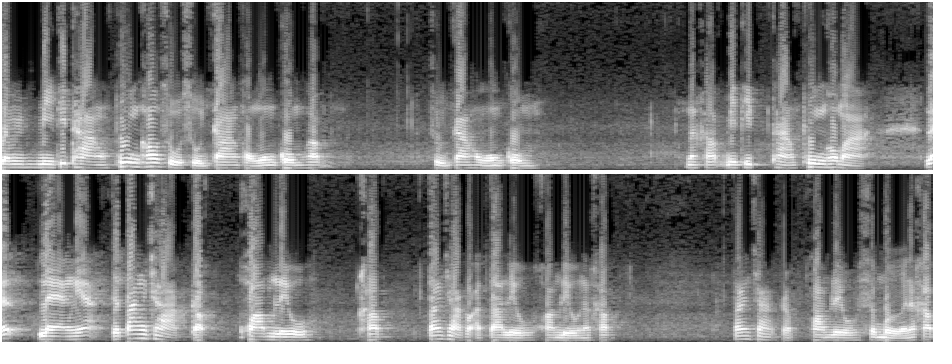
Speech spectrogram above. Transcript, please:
จะมีทิศทางพุ่งเข้าสู่ศูนย์กลางของวงกลมครับ ศูนย์กลางของวงกลมนะครับ มีทิศทางพุ่งเข้ามา และแรงเนี้ยจะตั้งฉากกับความเร็วครับ ตั้งฉากกับอัตราเร็วความเร็วนะครับ ตั้งฉากกับความเร็วเสมอนะครับ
